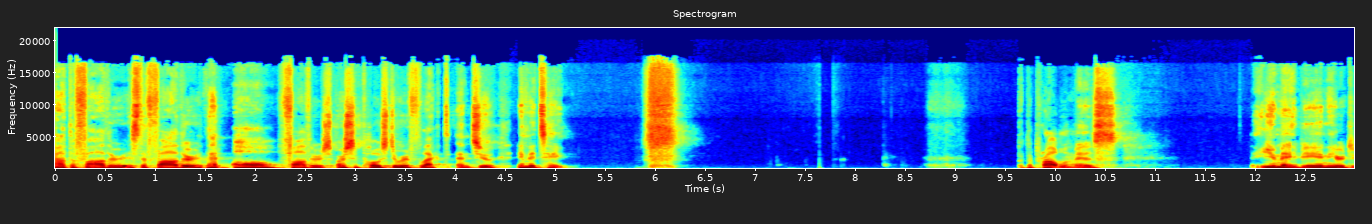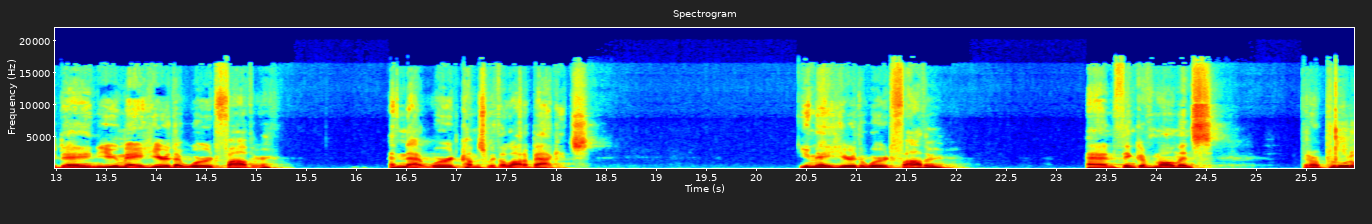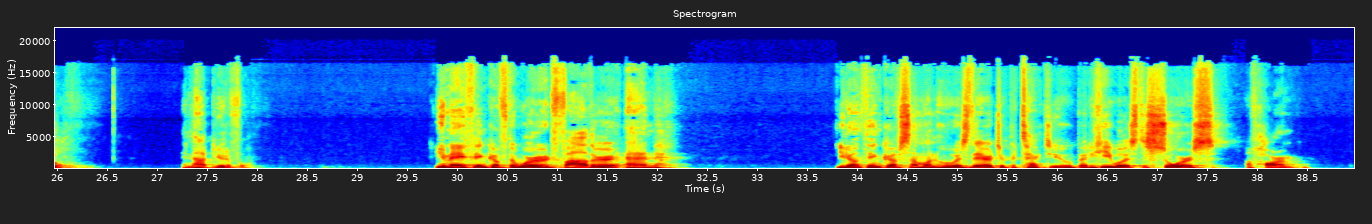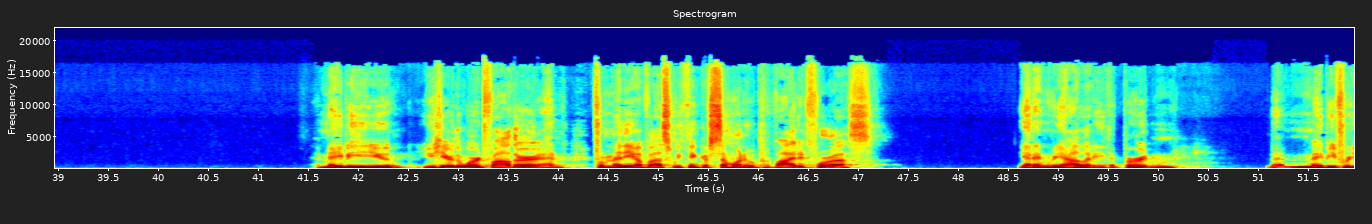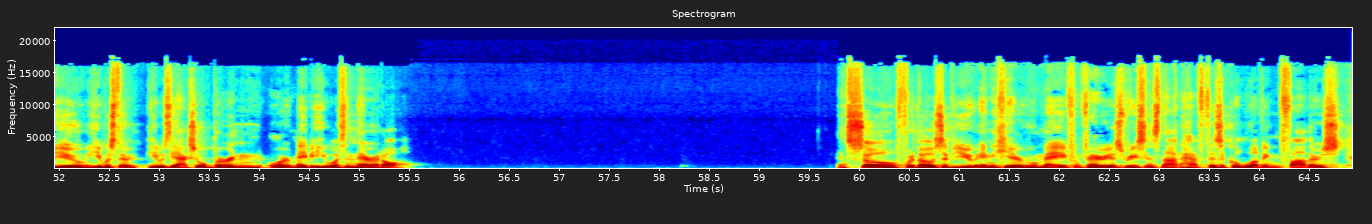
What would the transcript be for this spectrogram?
God the Father is the Father that all fathers are supposed to reflect and to imitate. But the problem is you may be in here today and you may hear the word Father, and that word comes with a lot of baggage. You may hear the word Father and think of moments that are brutal and not beautiful. You may think of the word father and you don't think of someone who was there to protect you, but he was the source of harm. And maybe you, you hear the word father, and for many of us, we think of someone who provided for us. Yet in reality, the burden, maybe for you, he was the, he was the actual burden, or maybe he wasn't there at all. And so, for those of you in here who may, for various reasons, not have physical loving fathers,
